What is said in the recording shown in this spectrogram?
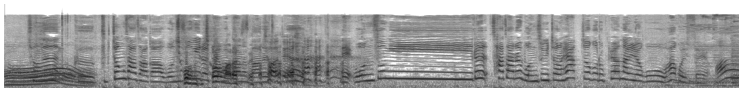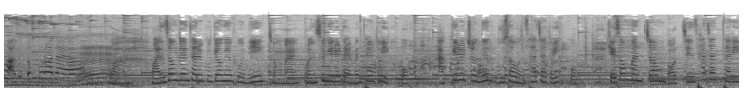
오. 저는 그 북청사자가 원숭이를 처음 닮았다는. 말을 듣고 네, 원숭이를 사자를 원숭이처럼 해학적으로 표현하려고 하고 있어요. 아우, 아주 똑부러져요. 네. 와, 완성된 탈을 구경해 보니 정말 원숭이를 닮은 탈도 있고 악기를 쫓는 무서운 사자도 있고 개성 만점 멋진 사자 탈이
